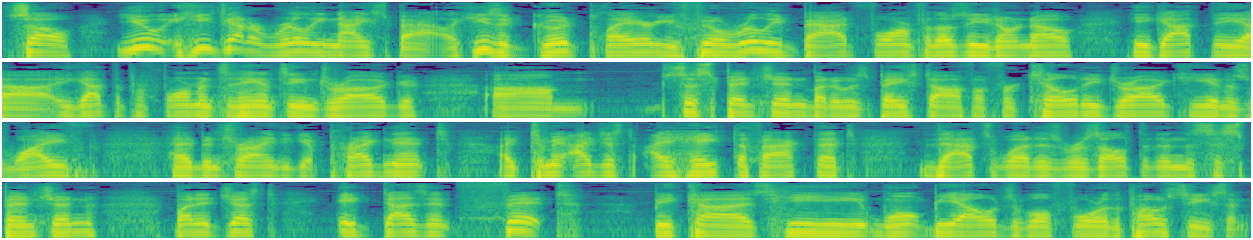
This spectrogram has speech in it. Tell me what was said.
So you, he's got a really nice bat. Like he's a good player. You feel really bad for him. For those of you who don't know, he got the uh, he got the performance enhancing drug um, suspension, but it was based off a fertility drug. He and his wife had been trying to get pregnant. Like to me, I just I hate the fact that that's what has resulted in the suspension. But it just it doesn't fit because he won't be eligible for the postseason.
